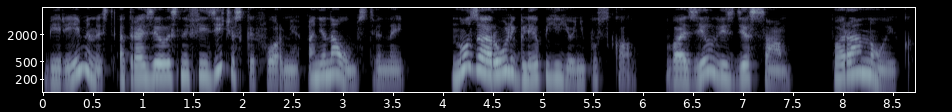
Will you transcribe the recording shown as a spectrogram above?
Беременность отразилась на физической форме, а не на умственной. Но за руль Глеб ее не пускал. Возил везде сам. Параноик.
